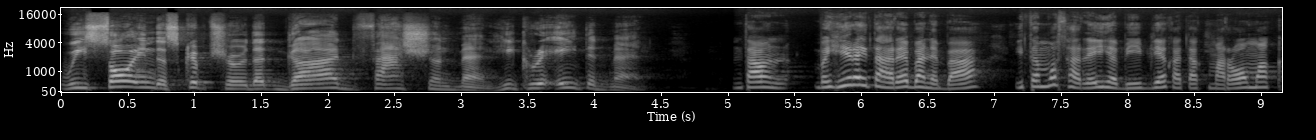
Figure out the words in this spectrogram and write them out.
we saw in the scripture that God fashioned man, He created man. Então, bahira ita hareba ne ba, ita mo sarei ha Biblia katak maromak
